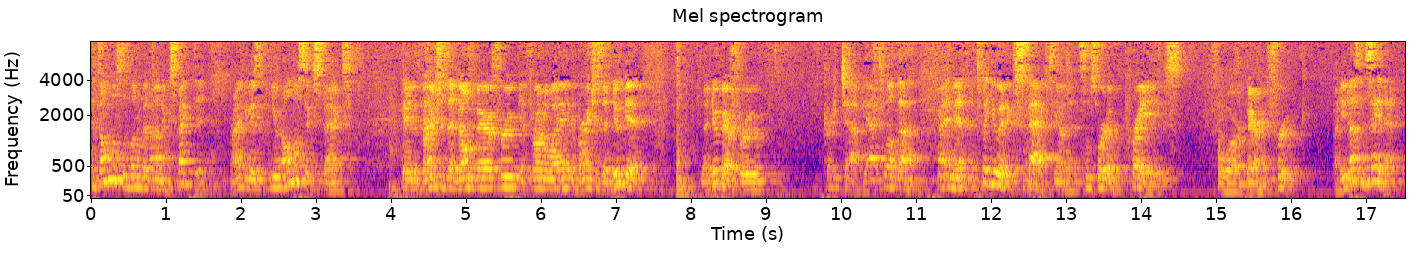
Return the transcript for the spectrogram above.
It's almost a little bit unexpected, right? Because you would almost expect, okay, the branches that don't bear fruit get thrown away. The branches that do get that do bear fruit, great job, guys. Well done. Right? I mean, that's what you would expect. You know, some sort of praise for bearing fruit. But he doesn't say that.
